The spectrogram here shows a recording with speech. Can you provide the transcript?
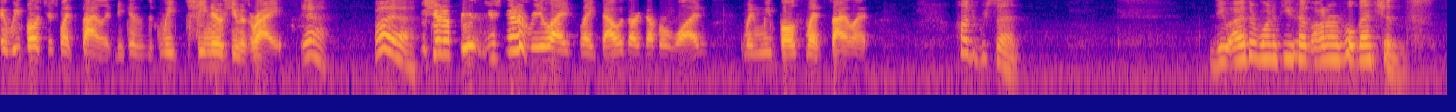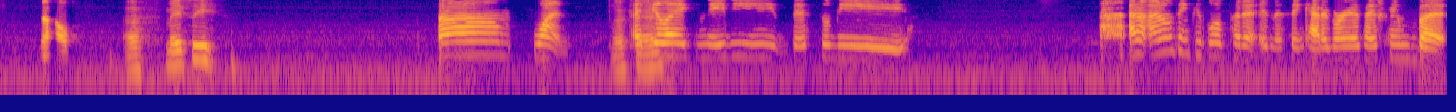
and we both just went silent because we she knew she was right. yeah. Oh yeah. You should have you should have realized like that was our number one when we both went silent. Hundred percent. Do either one of you have honorable mentions? No, Uh, Maisie. Um, one. Okay. I feel like maybe this will be. I don't. I don't think people would put it in the same category as ice cream, but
